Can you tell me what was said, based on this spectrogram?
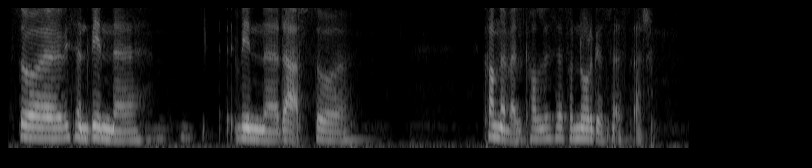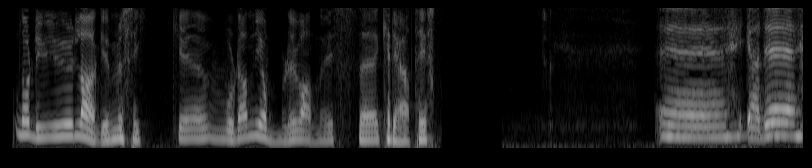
Så uh, hvis en vinner, vinner, der, så kan en vel kalle seg for norgesmester. Når du lager musikk, hvordan jobber du vanligvis kreativt? Uh, ja, det,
